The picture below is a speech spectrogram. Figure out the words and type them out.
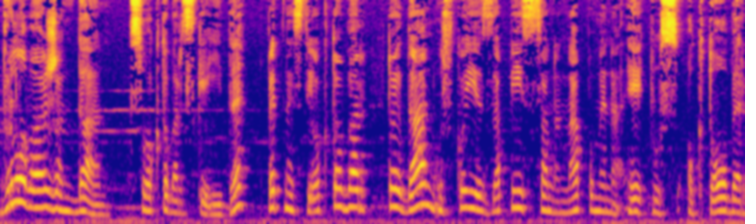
Vrlo važan dan su oktobarske ide. 15. oktobar to je dan uz koji je zapisana napomena Equus oktober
